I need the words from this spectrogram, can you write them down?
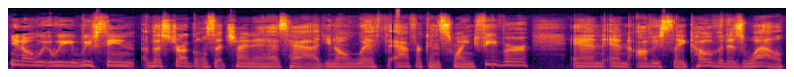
You know, we, we, we've seen the struggles that China has had, you know, with African swine fever and, and obviously COVID as well.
